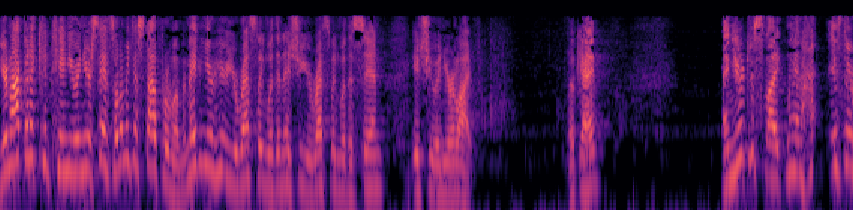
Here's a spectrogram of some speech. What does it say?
you're not going to continue in your sin. So let me just stop for a moment. Maybe you're here, you're wrestling with an issue, you're wrestling with a sin issue in your life. Okay? And you're just like, man, is there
